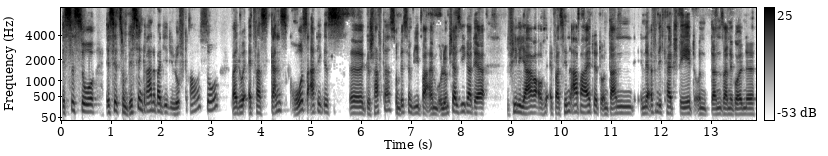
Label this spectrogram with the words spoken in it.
Ist es so, ist jetzt so ein bisschen gerade bei dir die Luft raus so? Weil du etwas ganz Großartiges äh, geschafft hast, so ein bisschen wie bei einem Olympiasieger, der viele Jahre auf etwas hinarbeitet und dann in der Öffentlichkeit steht und dann seine goldene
